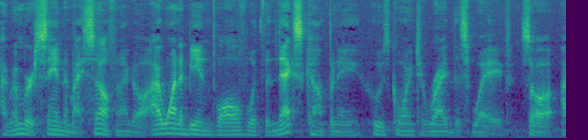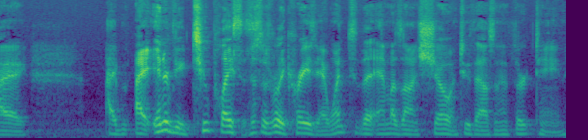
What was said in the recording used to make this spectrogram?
I remember saying to myself, and I go, I want to be involved with the next company who's going to ride this wave. So I. I, I interviewed two places. This was really crazy. I went to the Amazon show in 2013,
